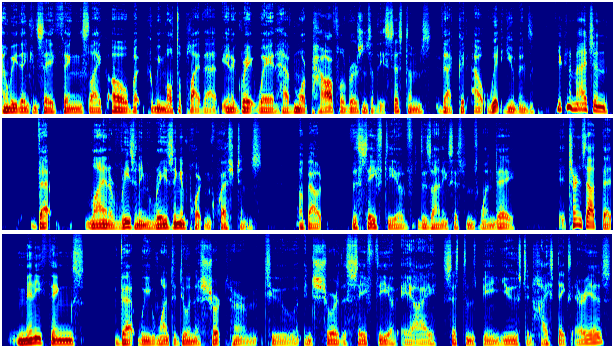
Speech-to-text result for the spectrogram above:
and we then can say things like, oh, but can we multiply that in a great way and have more powerful versions of these systems that could outwit humans? You can imagine that line of reasoning raising important questions about the safety of designing systems one day. It turns out that many things that we want to do in the short term to ensure the safety of AI systems being used in high stakes areas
